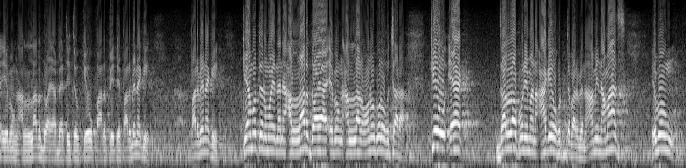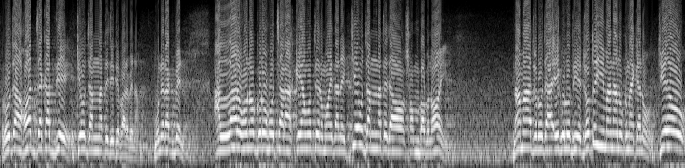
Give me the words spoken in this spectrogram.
এবং আল্লাহর দয়া ব্যতীত কেউ পার পেতে পারবে নাকি? পারবে নাকি? কিয়ামতের ময়দানে আল্লাহর দয়া এবং আল্লাহর অনুগ্রহ ছাড়া কেউ এক জাররা পরিমাণ আগেও হটতে পারবে না। আমি নামাজ এবং রোজা, হজ জাকাত দিয়ে কেউ জান্নাতে যেতে পারবে না। মনে রাখবেন, আল্লাহর অনুগ্রহ ছাড়া কেয়ামতের ময়দানে কেউ জান্নাতে যাওয়া সম্ভব নয়। নামাজ, রোজা, এগুলো দিয়ে যতই ইমান আনুক না কেন, কেউ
